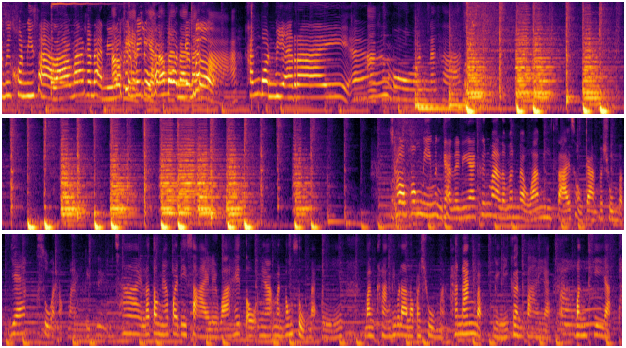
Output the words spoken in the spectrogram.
มเป็นคนมีสาระมากขนาดนี้ เราขึ้นไปดูข้างบนกันเถอะ ข้างบนมีอะไรอะอะข้างบนนะคะชอบห้องนี้เหมือนกันเลยเนี่ยขึ้นมาแล้วมันแบบว่ามีไซส์ของการประชุมแบบแยกส่วนออกมาอีกนิดนึง ใช่ แล้วตรงเนี้ยปอยดีไซน์เลยว่าให้โต๊ะเนี้ยมันต้องสูงแบบนี้ บางครั้งที่เวลาเราประชุมอะถ้านั่งแบบอย่างนี้เกินไปอะอ่าบางทีอะพ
